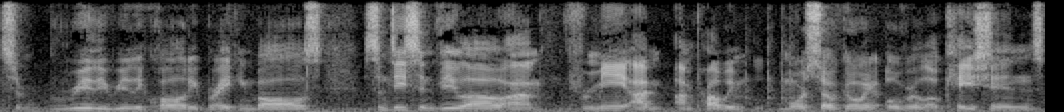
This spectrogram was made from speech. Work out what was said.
some really really quality breaking balls, some decent velo. Um, for me, I'm I'm probably more so going over locations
